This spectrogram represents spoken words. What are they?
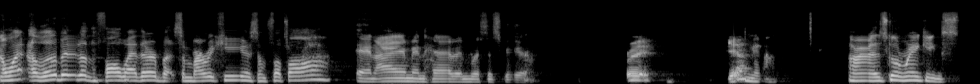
I want a little bit of the fall weather, but some barbecue and some football, and I am in heaven with this beer. Right. Yeah. All right, let's go rankings.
